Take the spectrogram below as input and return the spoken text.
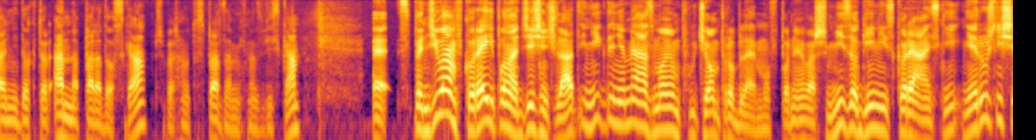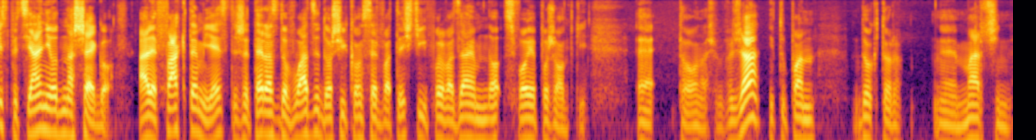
pani doktor Anna Paradowska, przepraszam, tu sprawdzam ich nazwiska. E, Spędziłam w Korei ponad 10 lat i nigdy nie miała z moją płcią problemów, ponieważ mizoginizm koreański nie różni się specjalnie od naszego, ale faktem jest, że teraz do władzy doszli konserwatyści i wprowadzają no, swoje porządki. E, to ona się wypowiedziała i tu pan doktor e, Marcin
